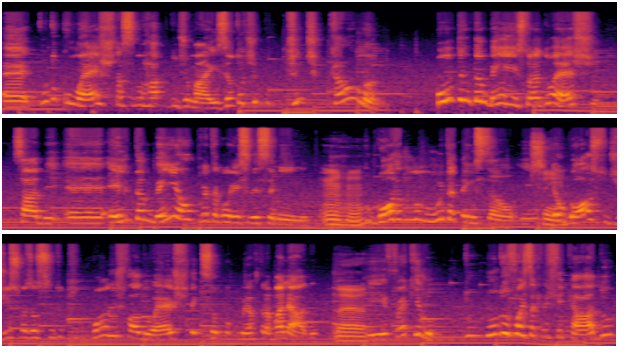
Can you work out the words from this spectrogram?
É, tudo com o Ash tá sendo rápido demais. Eu tô tipo, gente, calma. Ontem também a história do Ash, sabe? É, ele também é o protagonista desse anime. Uhum. O Gol tá dando muita atenção. E Sim. eu gosto disso, mas eu sinto que quando a gente fala do Ash, tem que ser um pouco melhor trabalhado. É. E foi aquilo. Tudo foi sacrificado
